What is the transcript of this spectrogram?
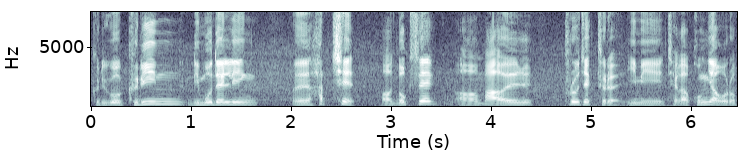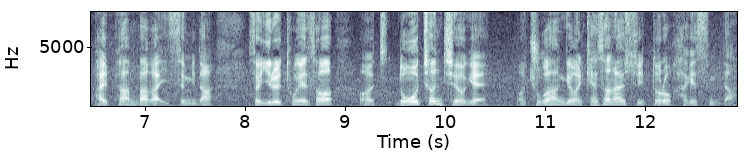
그리고 그린 리모델링을 합친 어, 녹색 어, 마을 프로젝트를 이미 제가 공약으로 발표한 바가 있습니다. 그래서 이를 통해서 어, 농어촌 지역의 어, 주거 환경을 개선할 수 있도록 하겠습니다.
